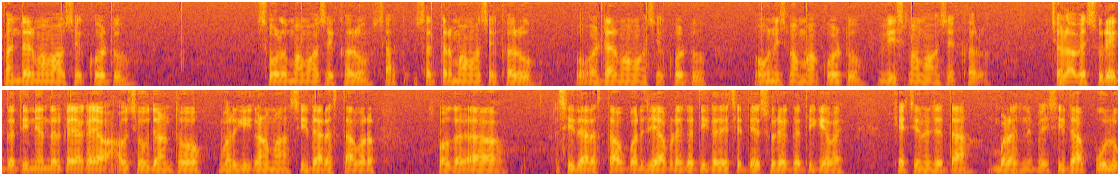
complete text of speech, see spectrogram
પંદરમાં આવશે ખોટું, સોળમાં આવશે ખરું, સાત, સત્તરમાં આવશે ખરું અઢારમાં આવશે ખોટું, ઓગણીસમાં ખોટું, વીસમાં આવશે ખરું. ચલો, હવે સુરેખ ગતિની અંદર કયા કયા આવશે ઉદાહરણ? તો વર્ગીકરણમાં સીધા રસ્તા પર પગર સીધા રસ્તા ઉપર જે આપણે ગતિ કરીએ છીએ તે સુરેખ ગતિ કહેવાય. ખેંચીને જતા બળદને પછી સીધા પુલ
